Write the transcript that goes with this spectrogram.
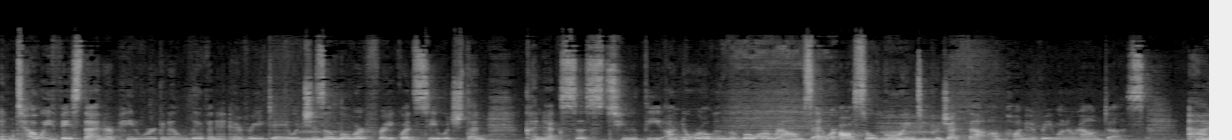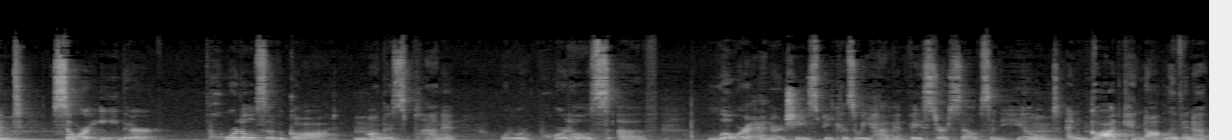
until we face that inner pain, we're going to live in it every day, which is a Mm. lower frequency, which then connects us to the underworld and the lower realms. And we're also going Mm. to project that upon everyone around us. And so we're either portals of God Mm. on this planet, or we're portals of lower energies because we haven't faced ourselves and healed. Mm. And God cannot live in a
